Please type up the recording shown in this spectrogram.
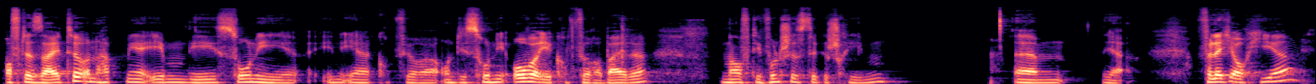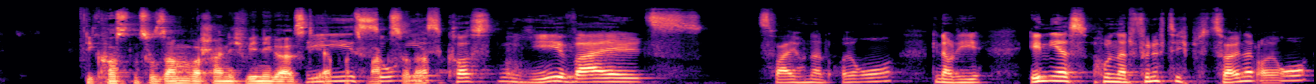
auf der Seite und habe mir eben die Sony in ihr Kopfhörer und die Sony over ihr Kopfhörer beide mal auf die Wunschliste geschrieben. Ähm, ja, vielleicht auch hier. Die kosten zusammen wahrscheinlich weniger als die, Die AirPods Max, oder? Sonys kosten jeweils 200 Euro. Genau, die In-Ears 150 bis 200 Euro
